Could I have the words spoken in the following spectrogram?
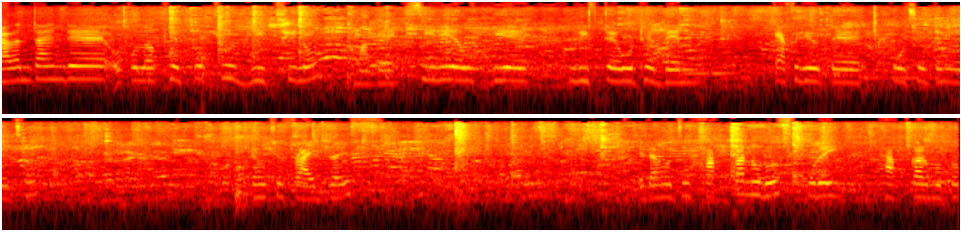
ভ্যালেন্টাইন ডে উপলক্ষে প্রচুর ভিড় ছিল। আমাদের সিরিয়াল দিয়ে লিফটে উঠে দেন ক্যাফেরিওতে পৌঁছতে হয়েছে। এটা হচ্ছে ফ্রাইড রাইস এটা হচ্ছে হাক্কা নুডলস, পুরেই হাক্কার মতো।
